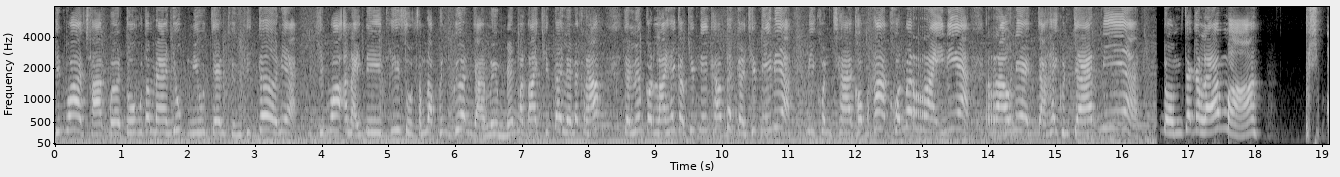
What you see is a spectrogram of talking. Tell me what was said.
คิดว่าฉากเปิดตัวอุลตร้าแมนยุคนิวเจนถึงทิกเกอร์เนี่ยคิดว่าอันไหนดีที่สุดสำหรับเพื่อนๆ อย่าลืมเม้นต์มาใต้คลิปได้เลยนะครับ อย่าลืมกดไลค์ให้กับคลิปนี้ครับ ถ้าเกิดคลิปนี้เนี่ย มีคนแชร์ครบ 5 คนเมื่อไหร่เนี่ย เราเนี่ยจะให้คุณแจ๊ดเนี่ย ดมจักรแล้หมา โอ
